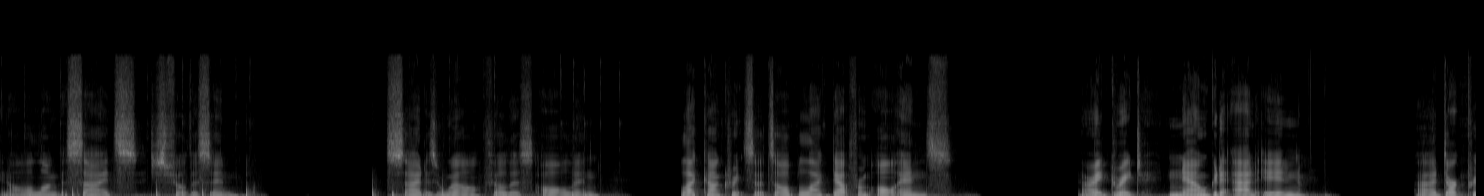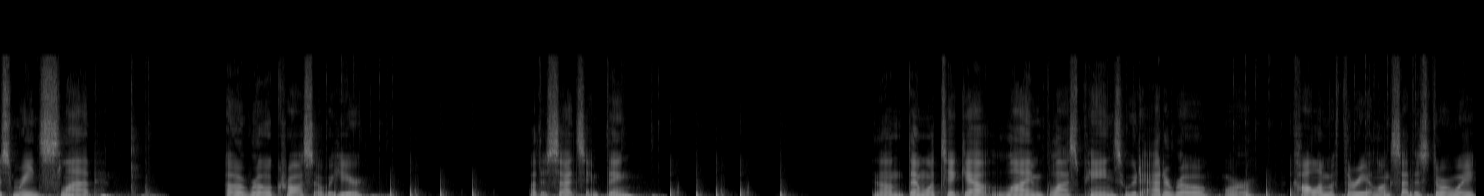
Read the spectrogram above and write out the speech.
and all along the sides. Just fill this in. Side as well, fill this all in. Black concrete, so it's all blacked out from all ends. Alright, great. Now we're going to add in a dark prismarine slab, a row across over here. Other side, same thing. And then we'll take out lime glass panes. We're going to add a row or column of three alongside this doorway.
